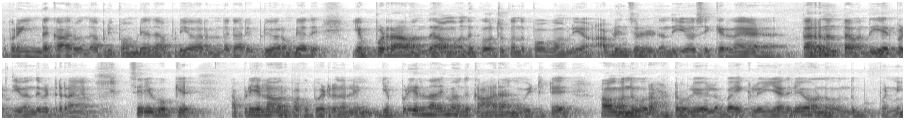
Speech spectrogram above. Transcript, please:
அப்புறம் இந்த கார் வந்து அப்படி போக முடியாது அப்படி வர இந்த கார் இப்படி வர முடியாது. எப்படா வந்து அவங்க வந்து கோர்ட்டுக்கு வந்து போக முடியும்? அப்படின்னு சொல்லிட்டு வந்து யோசிக்கிற தருணத்தை வந்து ஏற்படுத்தி வந்து விட்டுறாங்க சரி ஓகே. அப்படியெல்லாம் ஒரு பக்கம் போயிட்டு இருந்தாலையும் எப்படி இருந்தாலுமே வந்து காரை அங்கே விட்டுட்டு அவங்க வந்து ஒரு ஆட்டோலையோ இல்லை பைக்லையோ எதுலேயோ ஒன்று வந்து புக் பண்ணி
